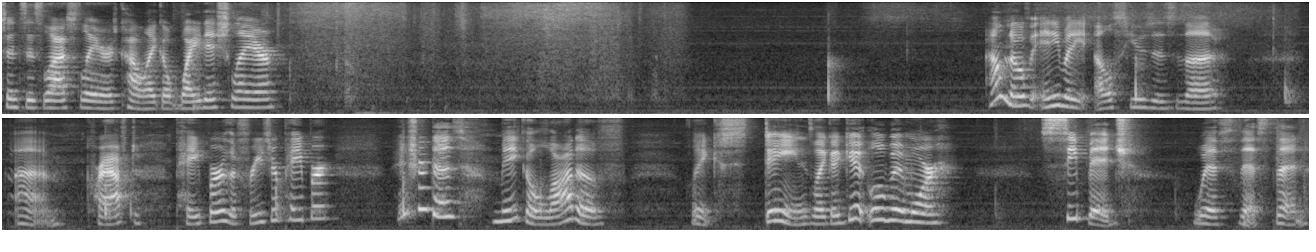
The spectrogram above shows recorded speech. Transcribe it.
since this last layer is kind of like a whitish layer. I don't know if anybody else uses the um, craft paper, the freezer paper. It sure does make a lot of like stains. Like I get a little bit more seepage with this than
